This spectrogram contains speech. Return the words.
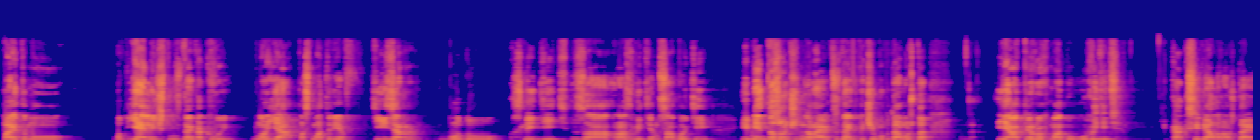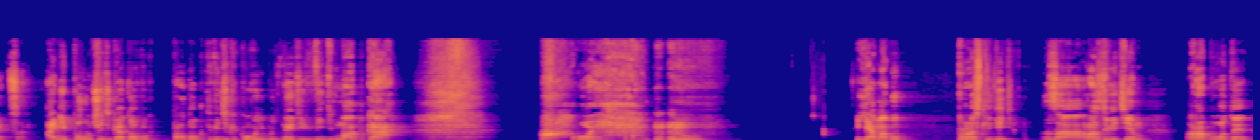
Поэтому вот я лично не знаю, как вы, но я, посмотрев тизер, буду следить за развитием событий. И мне это даже очень нравится. Знаете почему? Потому что я, во-первых, могу увидеть как сериал рождается, а не получить готовый продукт в виде какого-нибудь, знаете, ведьмака. Ой. Я могу проследить за развитием работы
